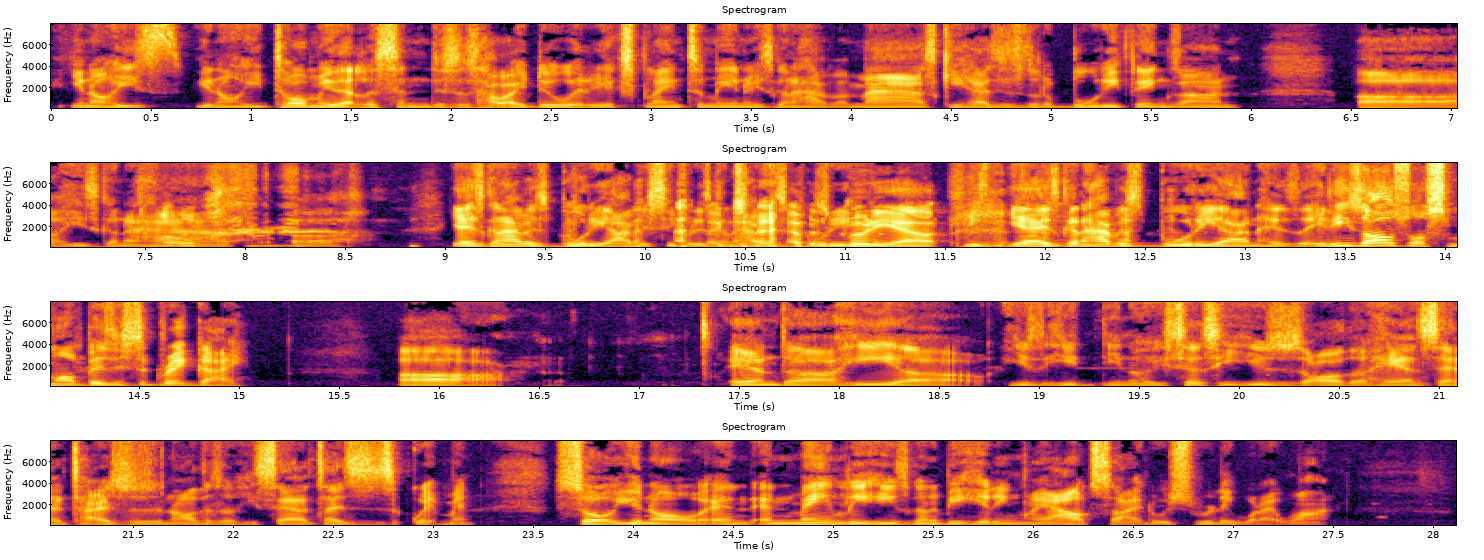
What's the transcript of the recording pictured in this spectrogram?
you know, he's you know, he told me that listen, this is how I do it. He explained to me, and he's gonna have a mask. He has his little booty things on. Uh, he's gonna have uh, yeah, he's gonna have his booty obviously, but he's gonna have his Have his booty. booty out. He's yeah, he's gonna have his booty on his. And he's also a small business. He's a great guy. Uh, and uh, he uh, he's he you know he says he uses all the hand sanitizers and all this. He sanitizes his equipment. So you know, and and mainly he's going to be hitting my outside, which is really what I want.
